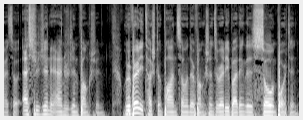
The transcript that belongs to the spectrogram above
Alright, so estrogen and androgen function. We've already touched upon some of their functions already, but I think this is so important,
